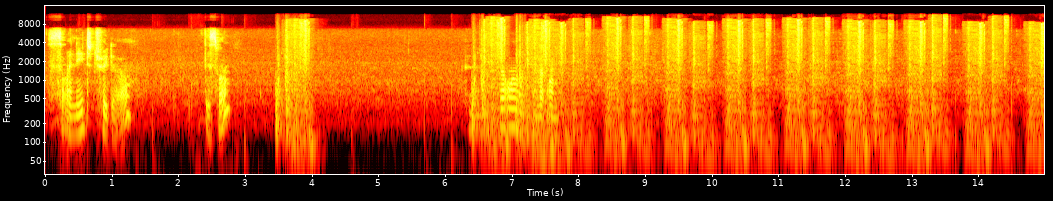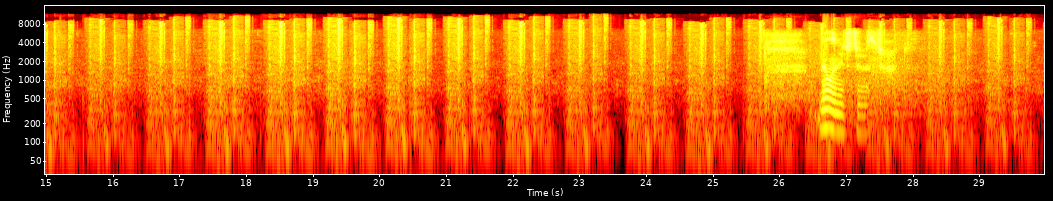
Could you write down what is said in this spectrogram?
So I need to trigger this one. And that one, and that one. Now all I need to do is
